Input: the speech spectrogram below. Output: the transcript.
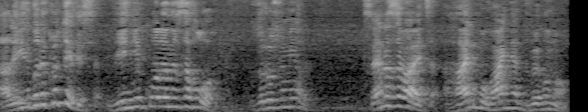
Але він буде крутитися, він ніколи не заглохне. Зрозуміли? Це називається гальмування двигуном.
